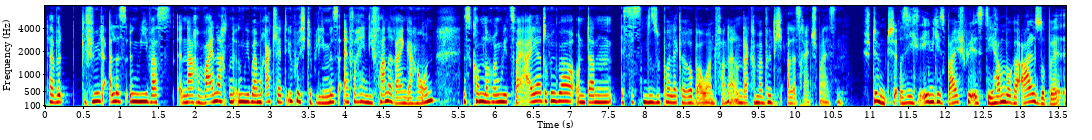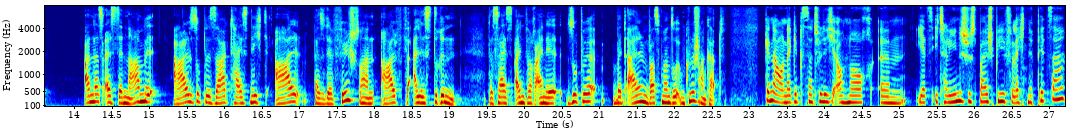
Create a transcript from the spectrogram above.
Da wird gefühlt alles irgendwie, was nach Weihnachten irgendwie beim Raclette übrig geblieben ist, einfach in die Pfanne reingehauen. Es kommen noch irgendwie zwei Eier drüber und dann ist es eine super leckere Bauernpfanne. Und da kann man wirklich alles reinschmeißen. Stimmt. Also ich, ähnliches Beispiel ist die Hamburger Aalsuppe anders als der Name Aalsuppe sagt, heißt nicht Aal, also der Fisch, sondern Aal für alles drin. Das heißt einfach eine Suppe mit allem, was man so im Kühlschrank hat. Genau, und da gibt es natürlich auch noch ähm, jetzt italienisches Beispiel, vielleicht eine Pizza,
